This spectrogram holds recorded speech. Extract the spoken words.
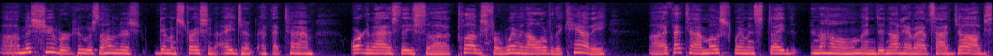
Uh, Miss Schubert, who was the home demonstration agent at that time, organized these uh, clubs for women all over the county. Uh, at that time, most women stayed in the home and did not have outside jobs.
